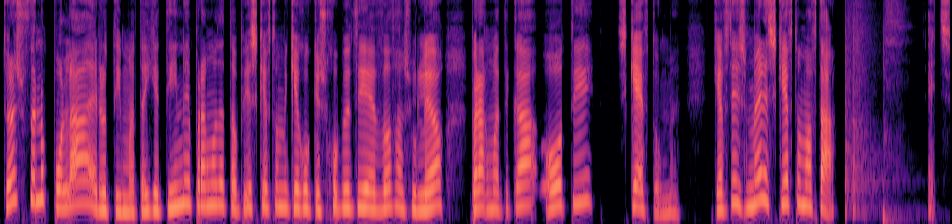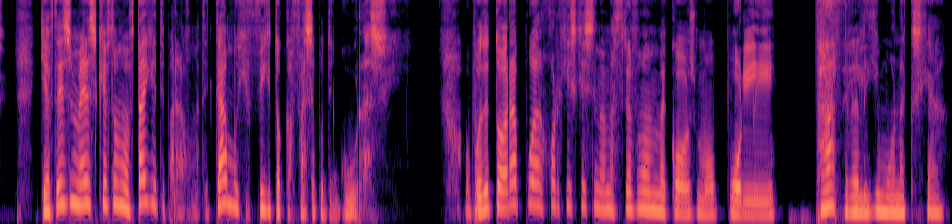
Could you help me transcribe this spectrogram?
Τώρα σου φέρνω πολλά ερωτήματα γιατί είναι πράγματα τα οποία σκέφτομαι και εγώ και σου έχω πει ότι εδώ θα σου λέω πραγματικά ό,τι σκέφτομαι. Και αυτές τις μέρες σκέφτομαι αυτά. Έτσι. Και αυτές τις μέρες σκέφτομαι αυτά γιατί πραγματικά μου έχει φύγει το καφάσι από την κούραση. Οπότε τώρα που έχω αρχίσει και συναναστρέφομαι με κόσμο πολύ, θα ήθελα λίγη μοναξιά.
